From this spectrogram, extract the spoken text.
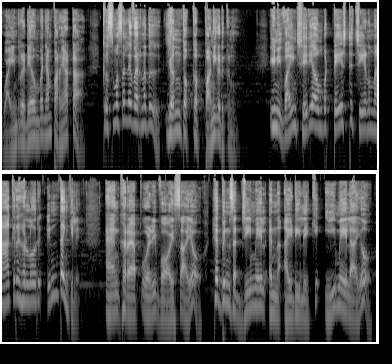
വൈൻ റെഡി ആവുമ്പോൾ ഞാൻ പറയാട്ടാ. ക്രിസ്മസ് അല്ലേ വരണത്? എന്തൊക്കെ പണികെടുക്കണ് ഇനി വൈൻ ശരിയാവുമ്പോൾ ടേസ്റ്റ് ചെയ്യണമെന്ന് ആഗ്രഹമുള്ളവർ ഉണ്ടെങ്കിൽ ആങ്കർ ആപ്പ് വഴി വോയിസ് ആയോ ഹെബിൻസ് അറ്റ് ജിമെയിൽ എന്ന ഐ ഡിയിലേക്ക് ഇമെയിലായോ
